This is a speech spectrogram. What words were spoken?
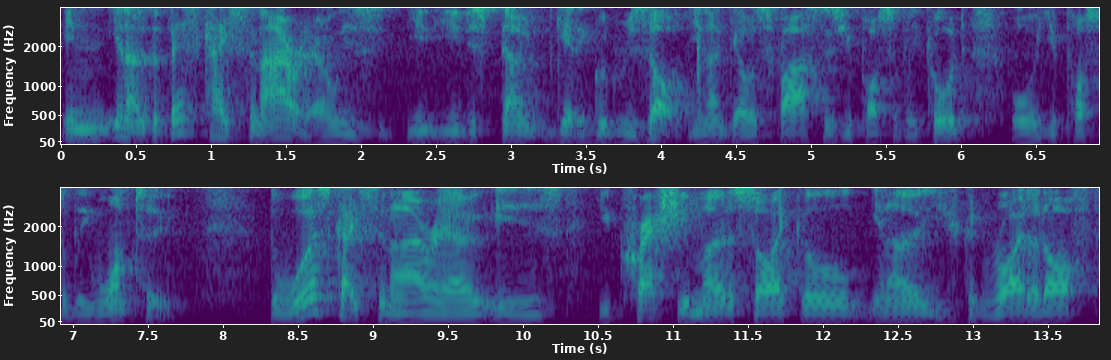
In you know the best case scenario is you, you just don't get a good result. You don't go as fast as you possibly could or you possibly want to. The worst case scenario is you crash your motorcycle. You know you could write it off,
